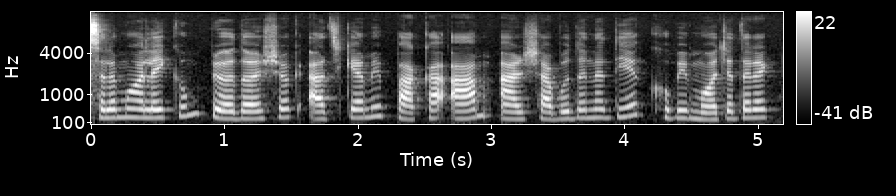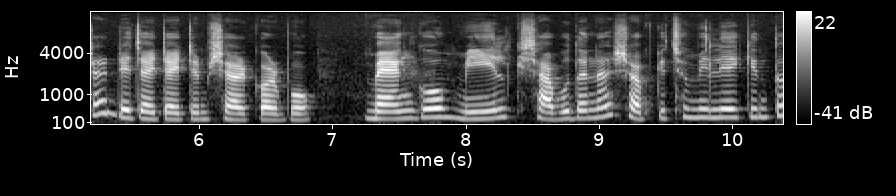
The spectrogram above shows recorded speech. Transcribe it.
আসসালামু আলাইকুম, প্রিয় দর্শক। আজকে আমি পাকা আম আর সাবুদানা দিয়ে খুবই মজাদার একটা ডেজার্ট আইটেম শেয়ার করব। ম্যাঙ্গো, মিল্ক, সাবুদানা সব কিছু মিলিয়ে কিন্তু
